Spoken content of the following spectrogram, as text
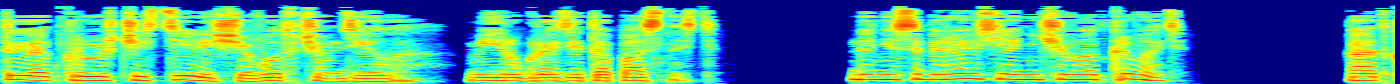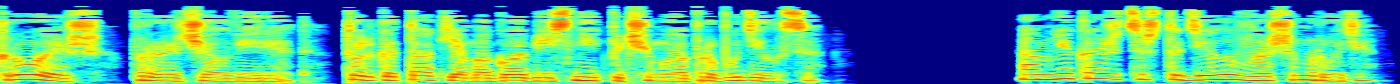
Ты откроешь чистилище, вот в чем дело. Миру грозит опасность. Да не собираюсь я ничего открывать. «Откроешь», — прорычал Вириат. «Только так я могу объяснить, почему я пробудился. «А мне кажется, что дело в вашем роде», —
